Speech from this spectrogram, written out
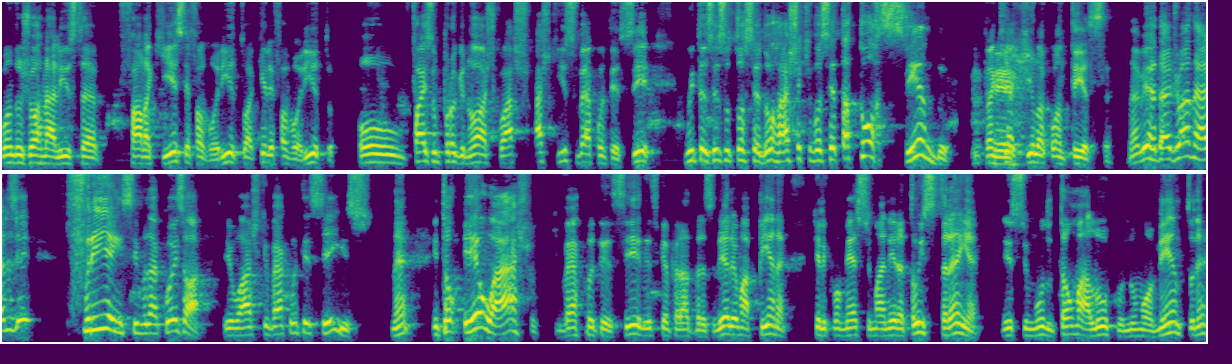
quando o jornalista fala que esse é favorito, aquele é favorito, ou faz um prognóstico, acho, acho que isso vai acontecer, muitas vezes o torcedor acha que você está torcendo para que aquilo aconteça. Na verdade, uma análise fria em cima da coisa, ó, eu acho que vai acontecer isso. Né? Então, eu acho que vai acontecer nesse Campeonato Brasileiro. É uma pena que ele comece de maneira tão estranha, nesse mundo tão maluco no momento, né?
